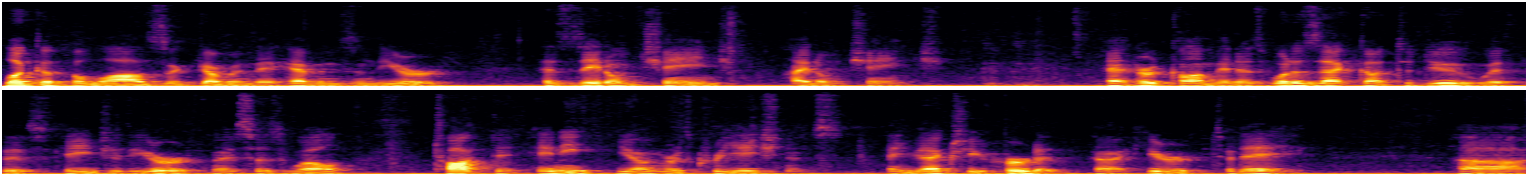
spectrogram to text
look at the laws that govern the heavens and the earth. As they don't change, I don't change. And her comment is, what has that got to do with this age of the earth? And I says, well, talk to any young earth creationist, and you've actually heard it uh, here today. Uh,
